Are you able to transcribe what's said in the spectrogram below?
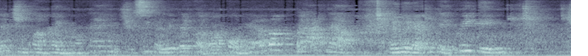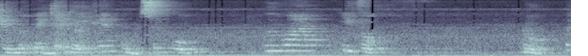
các trong hoàn cảnh hóa thai, chúng sinh phải lên đất khỏi báo khổ đã bắc và ác đạo. Nếu người nào có thể quy kính, chúng nữ cảnh chạy lợi lên cùng sân cúng. Hương hoa, y phục, đủ. Tất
